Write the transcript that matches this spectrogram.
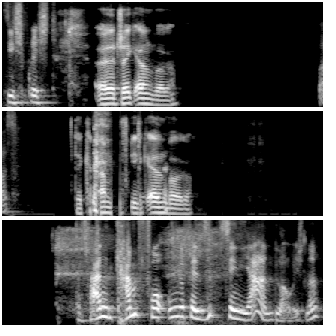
sie spricht. Äh, Jake Ellenberger. Was? Der Kampf gegen Ellenberger. Das war ein Kampf vor ungefähr 17 Jahren, glaube ich, ne?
